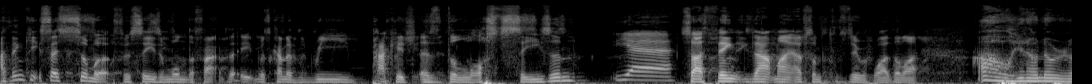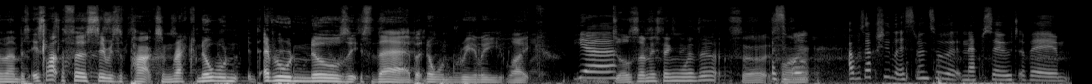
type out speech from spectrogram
I think it says somewhat for season one the fact that it was kind of repackaged as the lost season. Yeah. So I think that might have something to do with why they're like, oh, you know, no one remembers. It's like the first series of Parks and Rec. No one, everyone knows it's there, but no one really like Yeah. does anything with it. So it's As well, like, I was actually listening to an episode of um,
